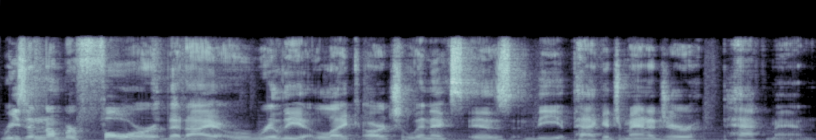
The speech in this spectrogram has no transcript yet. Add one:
Reason number four that I really like Arch Linux is the package manager Pacman.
